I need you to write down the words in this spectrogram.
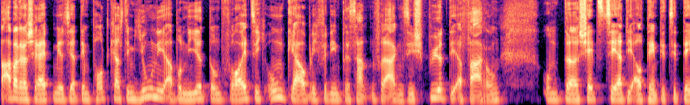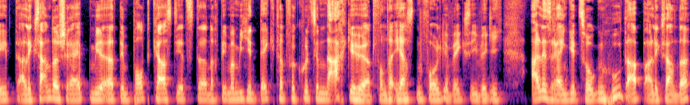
Barbara schreibt mir, sie hat den Podcast im Juni abonniert und freut sich unglaublich für die interessanten Fragen. Sie spürt die Erfahrung und äh, schätzt sehr die Authentizität. Alexander schreibt mir äh, den Podcast jetzt, äh, nachdem er mich entdeckt hat, vor kurzem nachgehört von der ersten Folge weg, sich wirklich alles reingezogen. Hut ab, Alexander.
